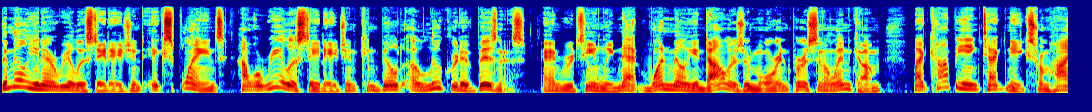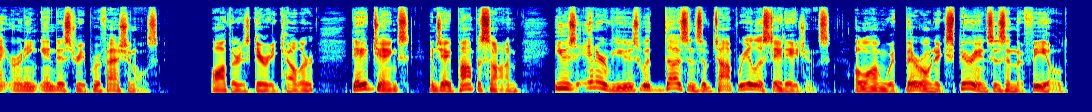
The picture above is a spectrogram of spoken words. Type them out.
The Millionaire Real Estate Agent explains how a real estate agent can build a lucrative business and routinely net $1 million or more in personal income by copying techniques from high earning industry professionals. Authors Gary Keller, Dave Jenks, and Jay Papasan use interviews with dozens of top real estate agents, along with their own experiences in the field,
